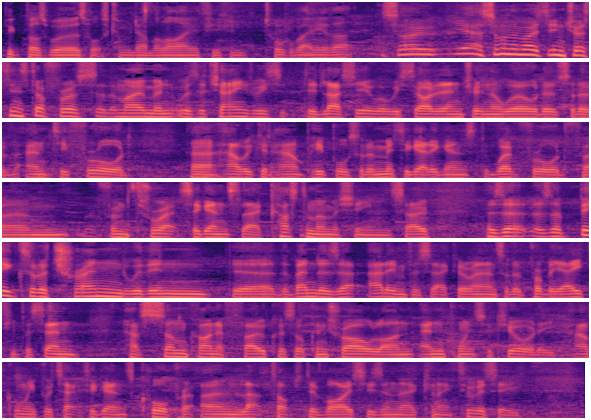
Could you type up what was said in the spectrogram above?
big buzzwords? What's coming down the line? If you can talk about any of that. So yeah, some of the most interesting stuff for us at the moment was a change we did last year where we started entering the world of sort of anti-fraud, uh, how we could help people sort of mitigate against web fraud from from threats against their customer machines. So there's a there's a big sort of trend within the the vendors at, at InfoSec around sort of probably 80% have some kind of focus or control on endpoint security. How can we protect against corporate owned laptops, devices, and their connectivity?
